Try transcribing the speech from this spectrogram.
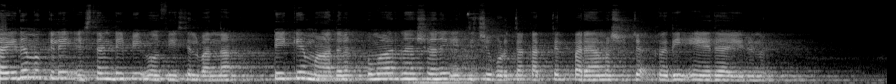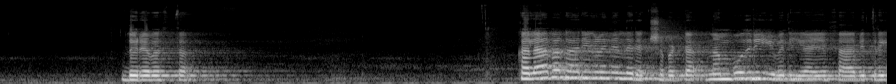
കൈതമുക്കിലെ എസ് എൻ ഡി പി ഓഫീസിൽ വന്ന ടി. കെ. മാധവൻ കുമാരനാശാന് എത്തിച്ചു കൊടുത്ത കത്തിൽ പരാമർശിച്ച കൃതി ഏതായിരുന്നു? ദുരവസ്ഥ. കലാപകാരികളിൽ നിന്ന് രക്ഷപ്പെട്ട നമ്പൂതിരി യുവതിയായ സാവിത്രി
